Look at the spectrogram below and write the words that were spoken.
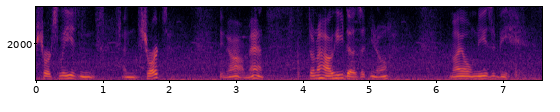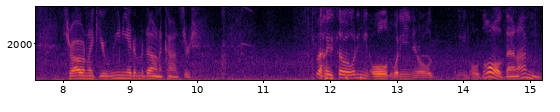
short sleeves and and shorts. You know, oh, man, don't know how he does it. You know, my old knees would be throbbing like your weenie at a Madonna concert. So, so what do you mean old? What do you mean you're old? What do you mean old? Old, then I'm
